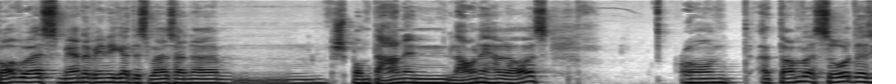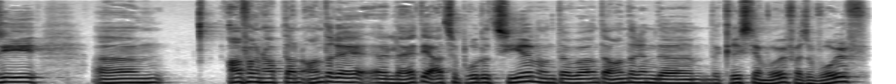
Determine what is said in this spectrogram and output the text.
da war es mehr oder weniger, das war aus einer mm, spontanen Laune heraus. Und äh, dann war es so, dass ich ähm, angefangen habe, dann andere äh, Leute auch zu produzieren. Und da war unter anderem der, der Christian Wolf, also Wolf.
